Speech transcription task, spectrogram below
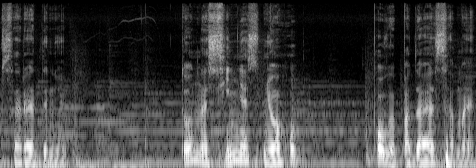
всередині, то насіння з нього повипадає саме.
